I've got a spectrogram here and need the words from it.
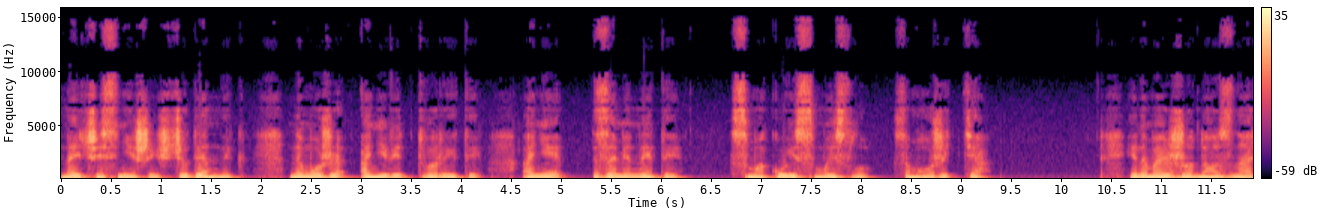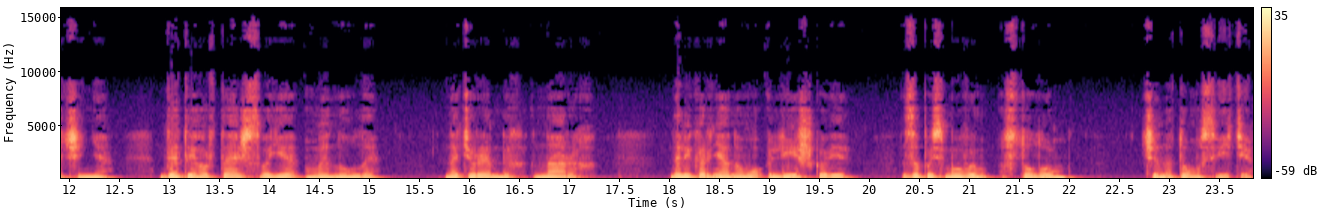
найчесніший щоденник не може ані відтворити, ані замінити смаку і смислу самого життя. І не має жодного значення, де ти гортаєш своє минуле на тюремних нарах, на лікарняному ліжкові, за письмовим столом чи на тому світі.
